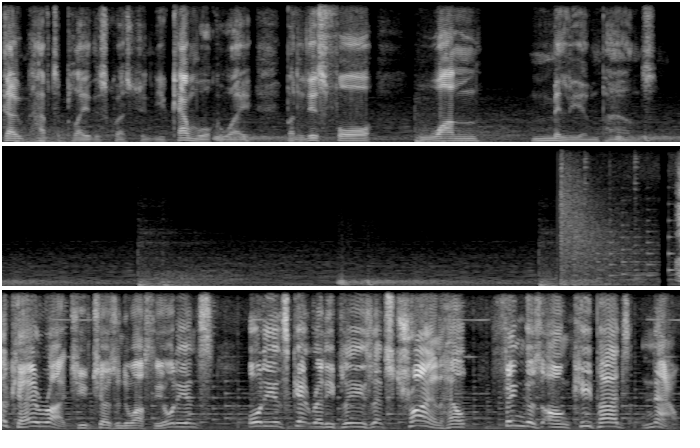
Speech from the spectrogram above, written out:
don't have to play this question. You can walk away, but it is for £1 million. Okay, right, you've chosen to ask the audience. Audience, get ready please. Let's try and help. Fingers on keypads now.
